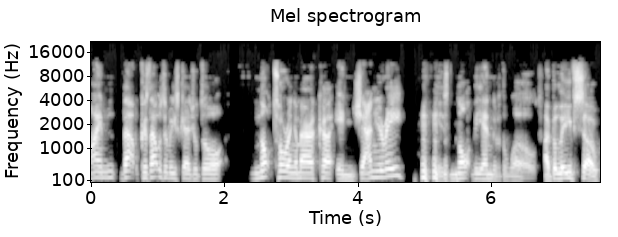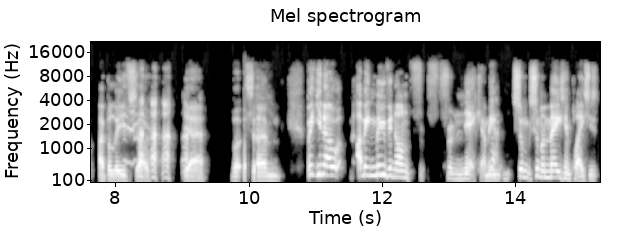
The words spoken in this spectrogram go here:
I'm that because that was a rescheduled tour. Not touring America in January is not the end of the world. I believe so. I believe so. yeah. But um, but you know, I mean, moving on f- from Nick, I mean, yeah. some some amazing places,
